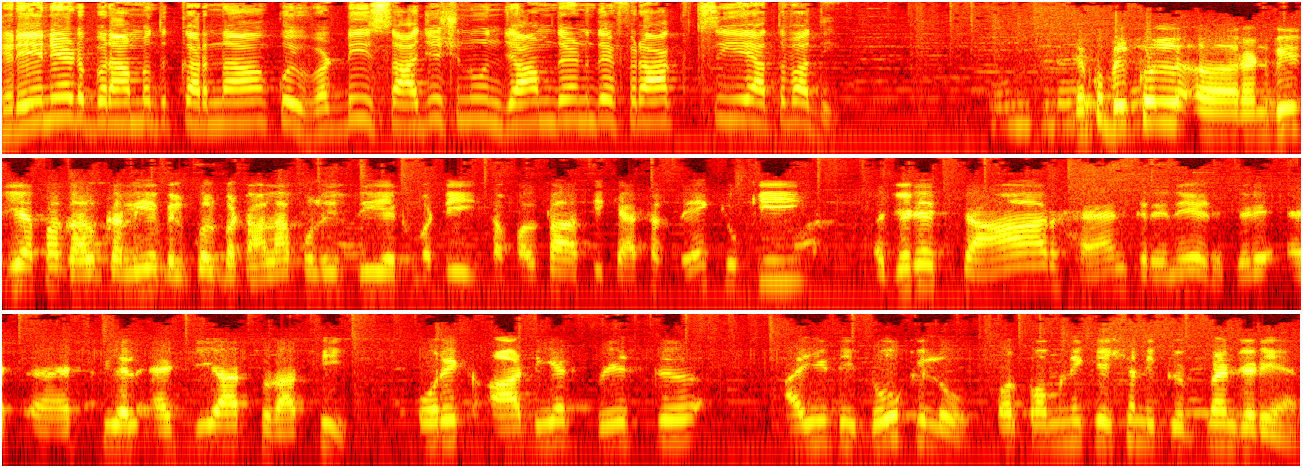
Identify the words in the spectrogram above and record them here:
ਗ੍ਰੇਨੇਡ ਬਰਾਮਦ ਕਰਨਾ, ਕੋਈ ਵੱਡੀ ਸਾਜ਼ਿਸ਼ ਨੂੰ ਅੰਜਾਮ ਦੇਣ ਦੇ ਫਿਰਾਕ ਸੀ ਇਹ ਅੱਤਵਾਦੀ? ਦੇਖੋ, ਬਿਲਕੁਲ ਰਣਵੀਰ ਜੀ, ਆਪਾਂ ਗੱਲ ਕਰ ਲਈਏ, ਬਿਲਕੁਲ ਬਟਾਲਾ ਪੁਲਿਸ ਦੀ ਇੱਕ ਵੱਡੀ ਸਫਲਤਾ ਅਸੀਂ ਕਹਿ ਸਕਦੇ ਹਾਂ, ਕਿਉਂਕਿ ਜਿਹੜੇ ਚਾਰ ਹੈਂਡ ਗ੍ਰੇਨੇਡ ਜਿਹੜੇ ਐਸਪੀਐਲ ਐਚਜੀਆਰ 84 ਔਰ ਇੱਕ ਆਰਡੀਐਕਸ ਬੇਸਡ ਆਈਡੀ 2 ਕਿਲੋ ਔਰ ਕਮਿਊਨੀਕੇਸ਼ਨ ਇਕਵਿਪਮੈਂਟ ਜਿਹੜੇ ਹਨ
